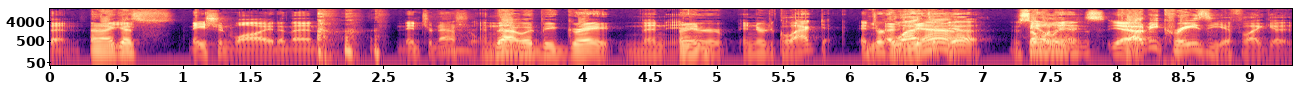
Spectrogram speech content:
then And I guess nationwide and then international And that then- would be great. and then mean- inter, intergalactic. intergalactic yeah. yeah, Someone aliens yeah That'd be crazy if like a,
